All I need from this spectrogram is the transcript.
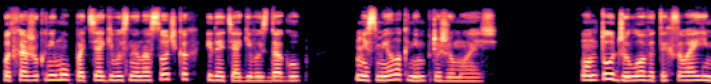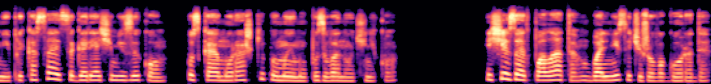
Подхожу к нему, подтягиваюсь на носочках и дотягиваюсь до губ. Не смело к ним прижимаюсь. Он тут же ловит их своими и прикасается горячим языком, пуская мурашки по моему позвоночнику. Исчезает палата в больнице чужого города,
